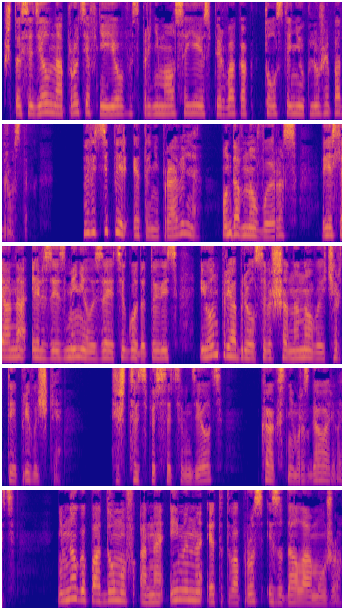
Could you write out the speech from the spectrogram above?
что сидел напротив нее, воспринимался ею сперва как толстый неуклюжий подросток. Но ведь теперь это неправильно. Он давно вырос. Если она, Эльза, изменилась за эти годы, то ведь и он приобрел совершенно новые черты и привычки. И что теперь с этим делать? Как с ним разговаривать? Немного подумав, она именно этот вопрос и задала мужу.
